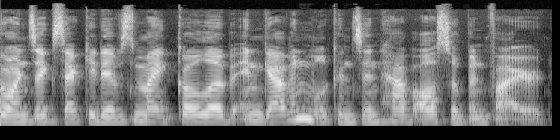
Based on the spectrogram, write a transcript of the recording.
Thorns executives Mike Golub and Gavin Wilkinson have also been fired.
